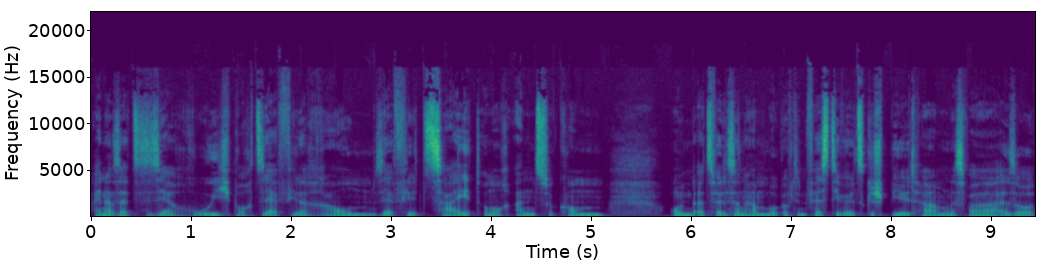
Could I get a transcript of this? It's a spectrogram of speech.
einerseits sehr ruhig, braucht sehr viel Raum, sehr viel Zeit, um auch anzukommen. Und als wir das in Hamburg auf den Festivals gespielt haben, das war also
